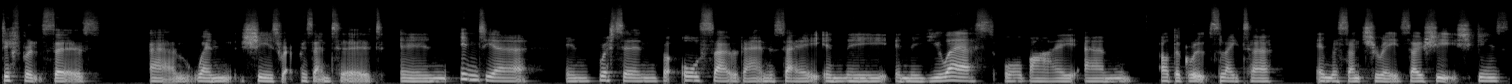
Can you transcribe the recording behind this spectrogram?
differences um, when she's represented in India, in Britain, but also then say in the in the US or by um, other groups later in the century. So she she's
